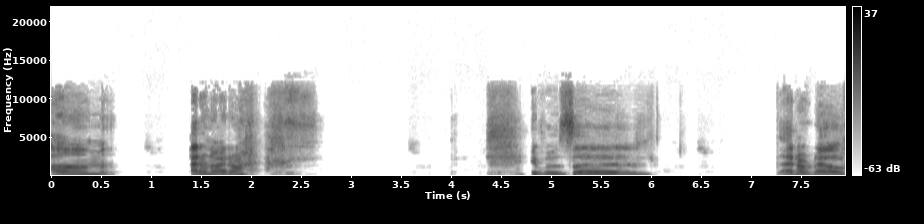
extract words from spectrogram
Um, I don't know. I don't. it was. uh I don't know.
